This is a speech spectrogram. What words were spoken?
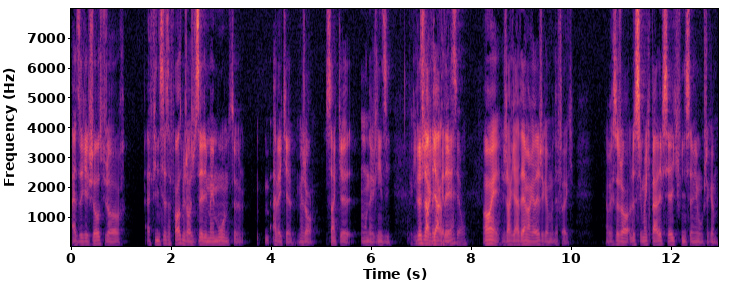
elle disait quelque chose, puis genre, elle finissait sa phrase, mais genre, je disais les mêmes mots avec elle, mais genre, sans qu'on ait rien dit. Là, je la regardais. ouais, je la regardais, elle me regardait, j'étais comme, what the fuck. Après ça, genre, là, c'est moi qui parlais, puis c'est elle qui finissait mes mots. J'étais comme,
